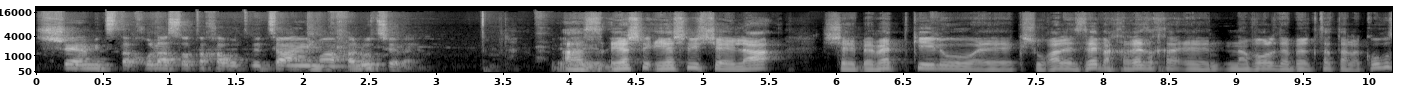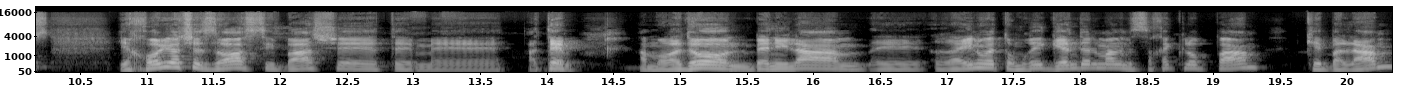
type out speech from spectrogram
שהם יצטרכו לעשות תחרות ריצה עם החלוץ שלהם. אז יש, יש לי שאלה שבאמת כאילו אה, קשורה לזה ואחרי זה אה, נעבור לדבר קצת על הקורס. יכול להיות שזו הסיבה שאתם, אה, אתם, המועדון, בן עילם, ראינו את עמרי גנדלמן משחק לא פעם כבלם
